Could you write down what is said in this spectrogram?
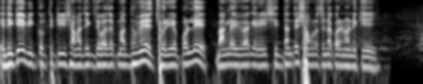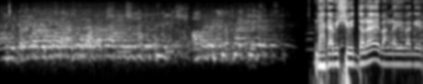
এদিকে বিজ্ঞপ্তিটি সামাজিক যোগাযোগ মাধ্যমে ছড়িয়ে পড়লে বাংলা বিভাগের এই সিদ্ধান্তের সমালোচনা করেন অনেকেই। ঢাকা বিশ্ববিদ্যালয়ে বাংলা বিভাগের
